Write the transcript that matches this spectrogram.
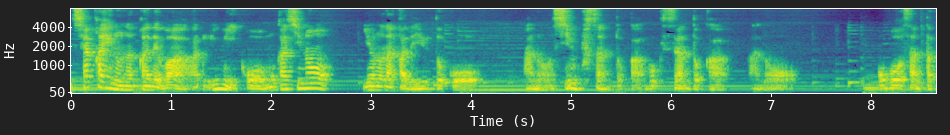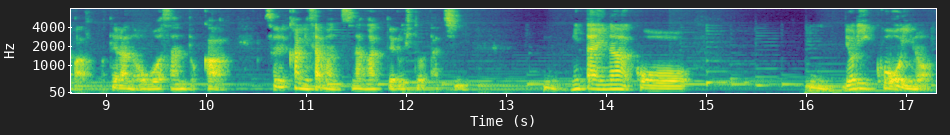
社会の中ではある意味こう、昔の世の中で言うとこう、あの、神父さんとか牧師さんとか、あの、お坊さんとか、お寺のお坊さんとか、そういう神様につながってる人たち、みたいな、こう、より高位の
